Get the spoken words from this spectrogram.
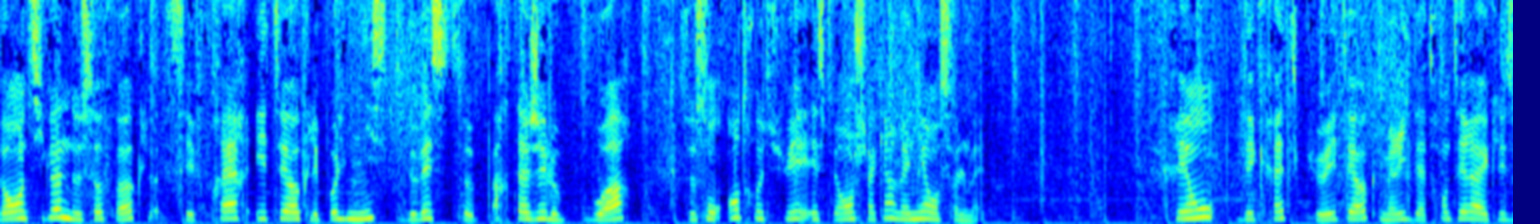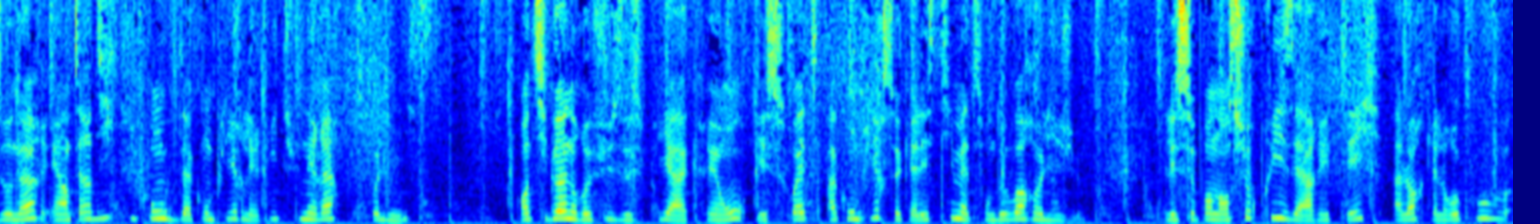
Dans Antigone de Sophocle, ses frères Éthéocle et Polynice, qui devaient se partager le pouvoir, se sont entretués, espérant chacun régner en seul maître. Créon décrète que Éthéocle mérite d'être enterré avec les honneurs et interdit quiconque d'accomplir les rites funéraires pour Polynice. Antigone refuse de se plier à Créon et souhaite accomplir ce qu'elle estime être son devoir religieux. Elle est cependant surprise et arrêtée alors qu'elle recouvre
